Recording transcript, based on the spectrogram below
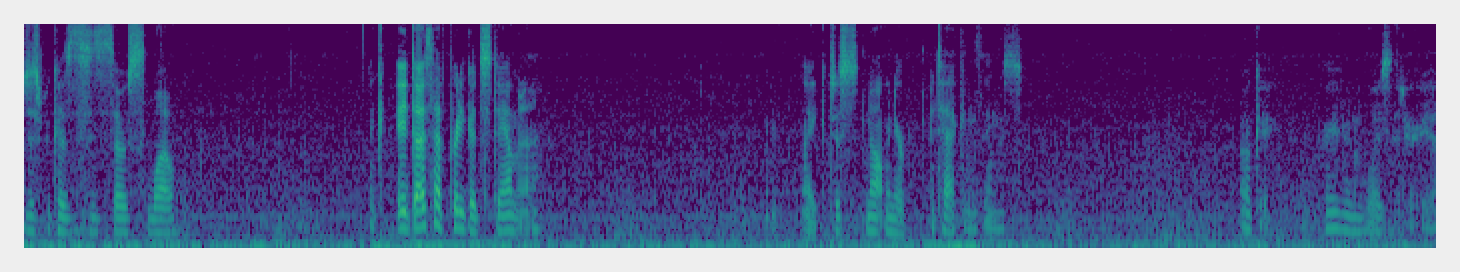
Just because this is so slow. Like, it does have pretty good stamina. Like, just not when you're attacking things. Okay, where even was that area?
